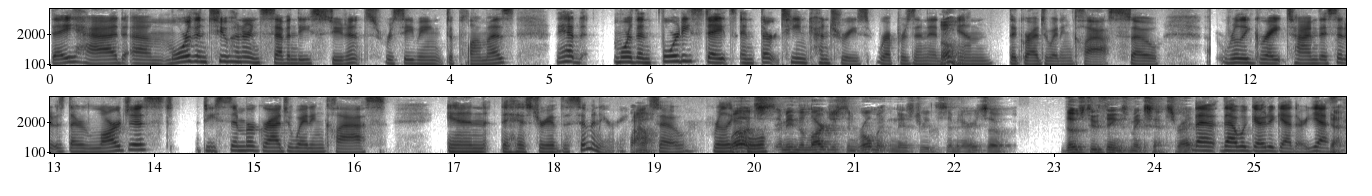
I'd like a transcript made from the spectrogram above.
They had um, more than 270 students receiving diplomas. They had more than 40 states and 13 countries represented oh. in the graduating class. So, really great time. They said it was their largest December graduating class in the history of the seminary. Wow. So, really well, cool. I mean, the largest enrollment in the history of the seminary. So, those two things make sense, right? That that would go together. Yes. Yeah.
